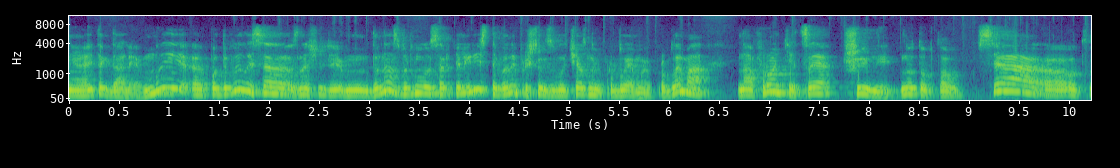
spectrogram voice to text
е, і так далі. Ми е, подивилися, значить, до нас звернулися артилерісти. Вони прийшли з величезною проблемою. Проблема на фронті це шини. Ну тобто, вся е, от.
